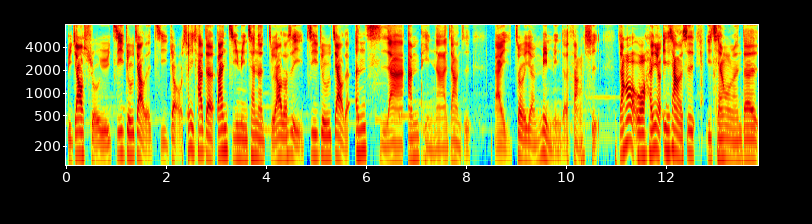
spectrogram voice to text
比较属于基督教的机构，所以它的班级名称呢，主要都是以基督教的恩慈啊、安平啊这样子来做一个命名的方式。然后我很有印象的是，以前我们的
